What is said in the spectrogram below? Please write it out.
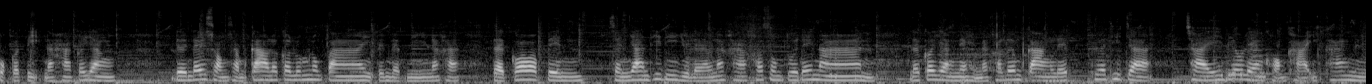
ปกตินะคะ ก็ยังเดินได้2อสามก้าวแล้วก็ล้มลงไปเป็นแบบนี้นะคะ แต่ก็เป็นสัญญาณที่ดีอยู่แล้วนะคะเขาทรงตัวได้นาน แล้วก็ยังเนี่ยเห็นไหมเขาเริ่มกางเล็บเพื่อที่จะ ใช้เรี่ยวแรงของขาอีกข้างหนึ่ง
